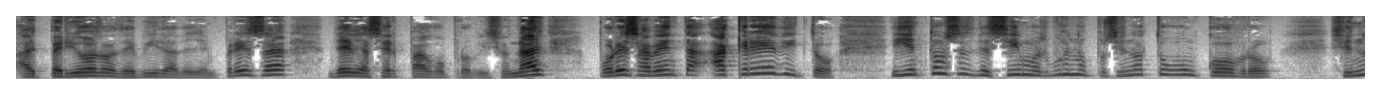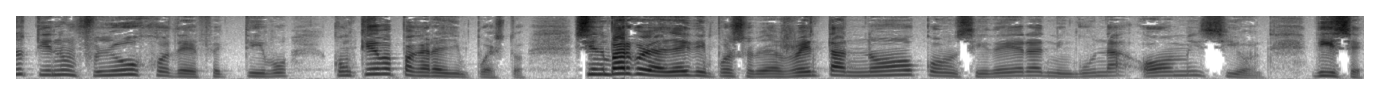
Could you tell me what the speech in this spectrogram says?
al periodo de vida de la empresa, debe hacer pago provisional por esa venta a crédito. Y entonces decimos, bueno, pues si no tuvo un cobro, si no tiene un flujo de efectivo, ¿con qué va a pagar el impuesto? Sin embargo, la ley de impuesto sobre la renta no considera ninguna omisión. Dice,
